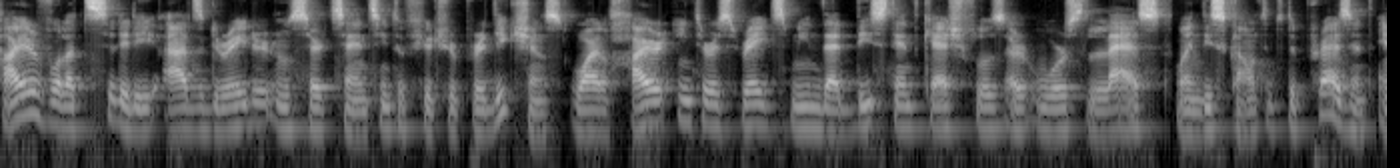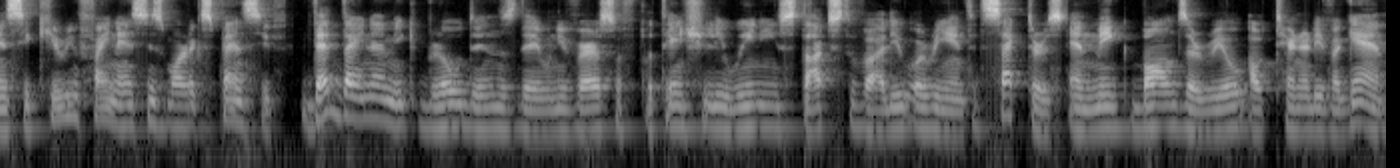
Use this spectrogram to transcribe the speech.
Higher volatility adds greater uncertainty into future predictions, while higher interest rates mean that distant cash flows are worth less when discounted to the present and securing financing is more expensive. That dynamic broadens the universe of potentially winning stocks to value oriented sectors and make bonds a real alternative again.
